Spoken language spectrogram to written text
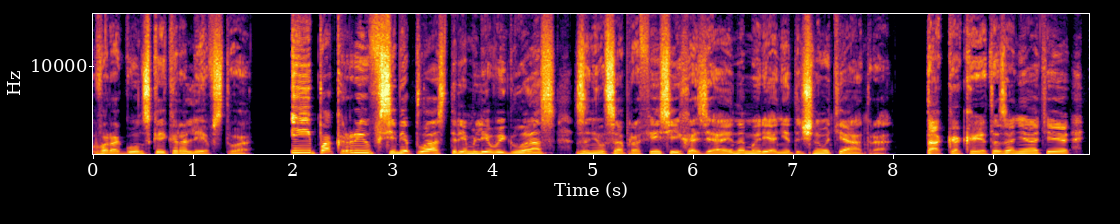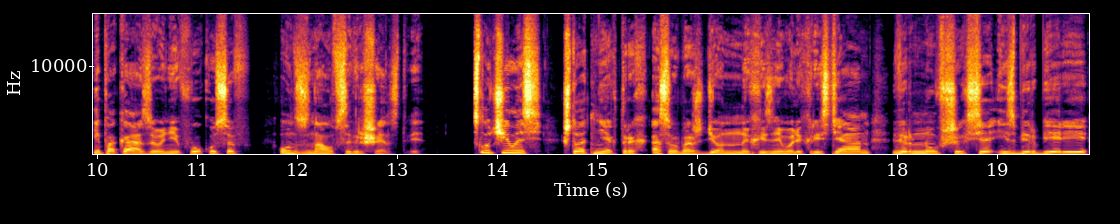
в Арагонское королевство и, покрыв себе пластырем левый глаз, занялся профессией хозяина марионеточного театра, так как это занятие и показывание фокусов он знал в совершенстве. Случилось, что от некоторых освобожденных из неволи христиан, вернувшихся из Берберии,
